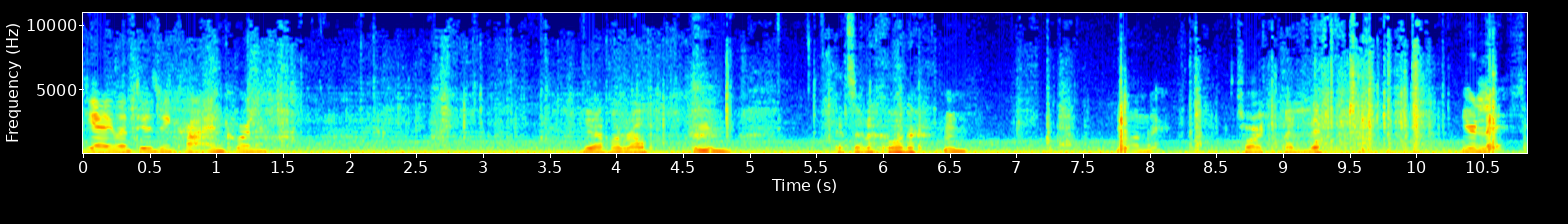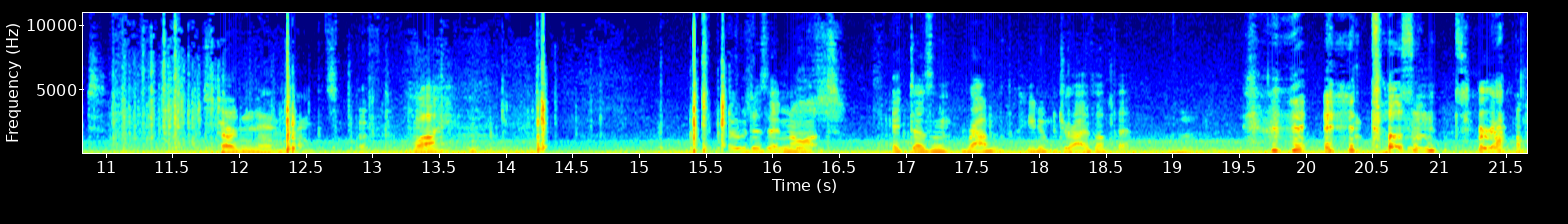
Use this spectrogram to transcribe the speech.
Yeah, he went to his wee crying corner. Yeah, my ramp. Hmm. it's in a corner. Hmm. No wonder. Sorry, my lift. Your lift? It's technically not a ramp, it's a lift. Why? Oh, does it not? It doesn't ramp? You don't drive up it? No. it doesn't ramp.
